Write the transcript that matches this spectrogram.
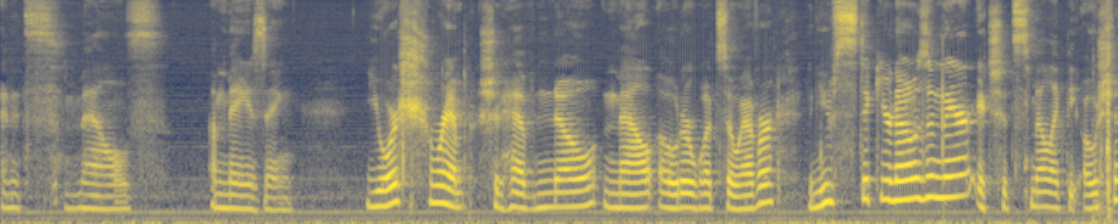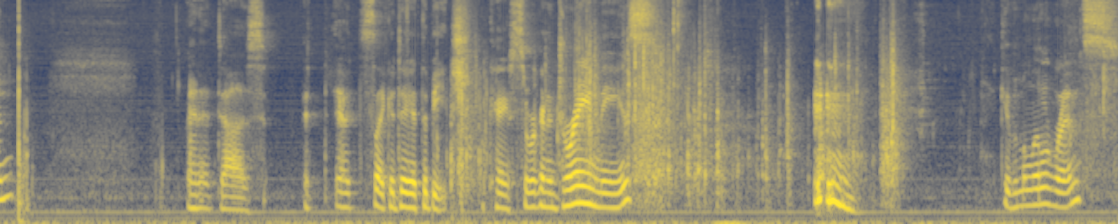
And it smells amazing. Your shrimp should have no malodor whatsoever. When you stick your nose in there, it should smell like the ocean. And it does. It, it's like a day at the beach. Okay, so we're going to drain these. Give them a little rinse.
